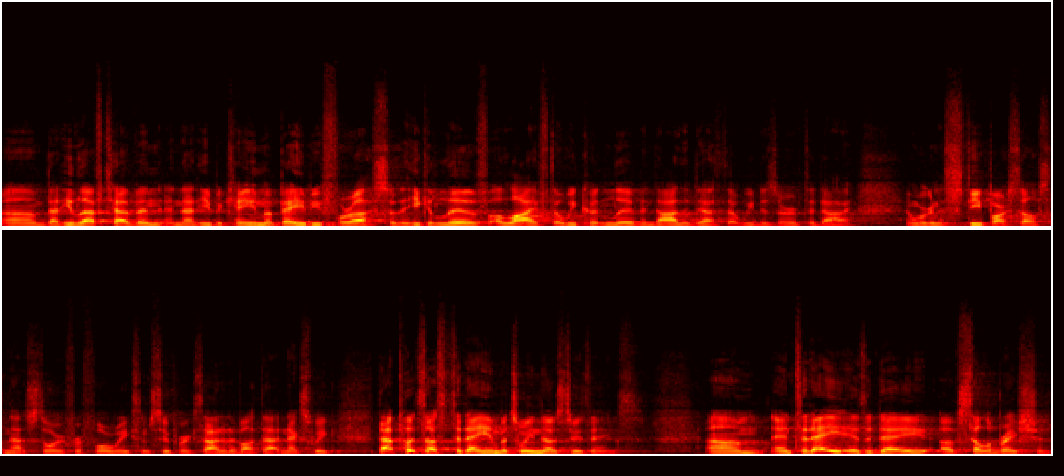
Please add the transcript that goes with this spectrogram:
um, that He left heaven, and that He became a baby for us so that He could live a life that we couldn't live and die the death that we deserve to die. And we're going to steep ourselves in that story for four weeks. I'm super excited about that next week. That puts us today in between those two things. Um, and today is a day of celebration.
